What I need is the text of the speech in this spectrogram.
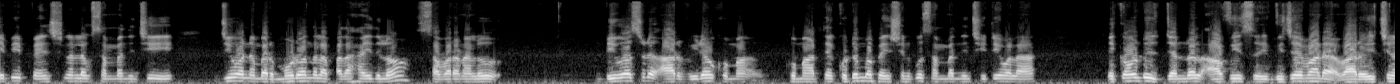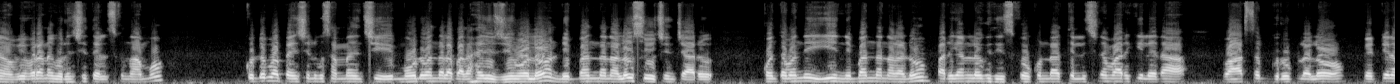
ఏపీ పెన్షనర్లకు సంబంధించి జీవో నెంబర్ మూడు వందల పదహైదులో సవరణలు. డివోర్స్డ్ ఆర్ విడో కుమార్ కుమార్తె కుటుంబ పెన్షన్కు సంబంధించి ఇటీవల అకౌంట్ జనరల్ ఆఫీస్ విజయవాడ వారు ఇచ్చిన వివరణ గురించి తెలుసుకుందాము. కుటుంబ పెన్షన్కు సంబంధించి మూడు వందల పదహైదు జీవోలో నిబంధనలు సూచించారు. కొంతమంది ఈ నిబంధనలను పరిగణలోకి తీసుకోకుండా తెలిసిన వారికి లేదా వాట్సాప్ గ్రూపులలో పెట్టిన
